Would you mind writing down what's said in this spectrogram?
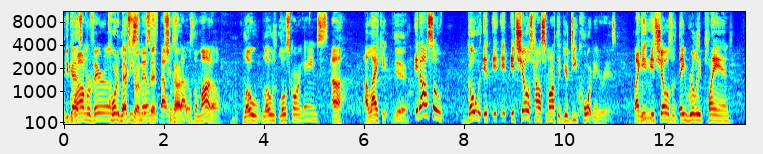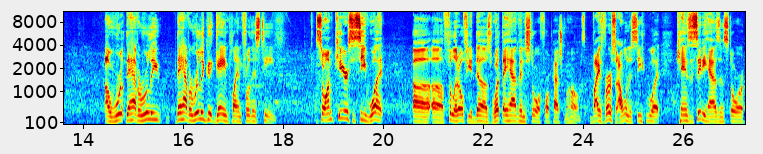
you guys- Ron Rivera, quarterback Lovie Smith. at That was Chicago. that was the motto. Low low low scoring games. Ah, I like it. Yeah. It also go. It, it it shows how smart that your D coordinator is. Like Mm-hmm. it, it shows that they really planned. A re- they have a really they have a really good game plan for this team. So I'm curious to see what uh, uh, Philadelphia does, what they have in store for Patrick Mahomes. Vice versa, I want to see what Kansas City has in store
